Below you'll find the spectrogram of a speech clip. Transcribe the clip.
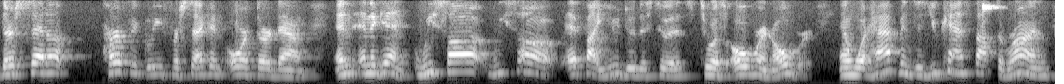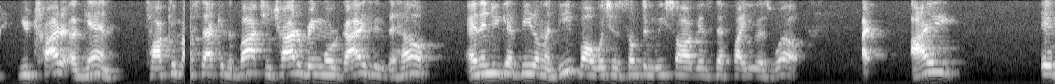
they're set up perfectly for second or third down. And and again, we saw we saw FIU do this to us to us over and over. And what happens is you can't stop the run. You try to again talking about stacking the box. You try to bring more guys in to help, and then you get beat on the deep ball, which is something we saw against FIU as well. I, I, if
